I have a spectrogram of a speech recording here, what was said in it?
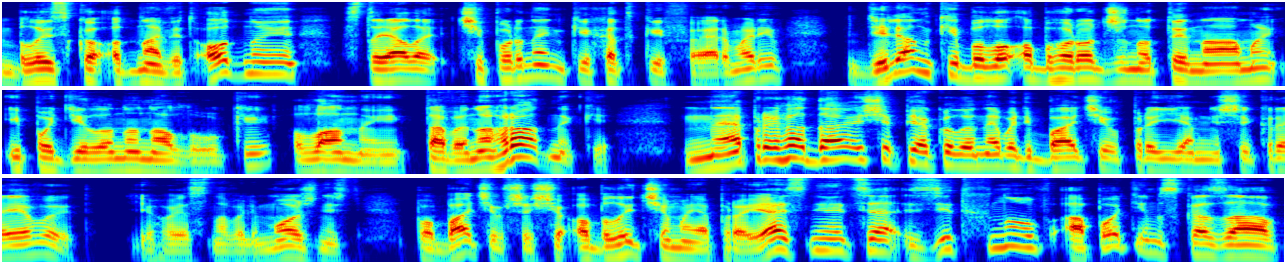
Близько одна від одної стояли чіпурненькі хатки фермерів, ділянки було обгороджено тинами і поділено на луки, лани та виноградники. Не пригадаю, щоб я коли-небудь бачив приємніший краєвид. Його ясновельможність, побачивши, що обличчя моє прояснюється, зітхнув, а потім сказав,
